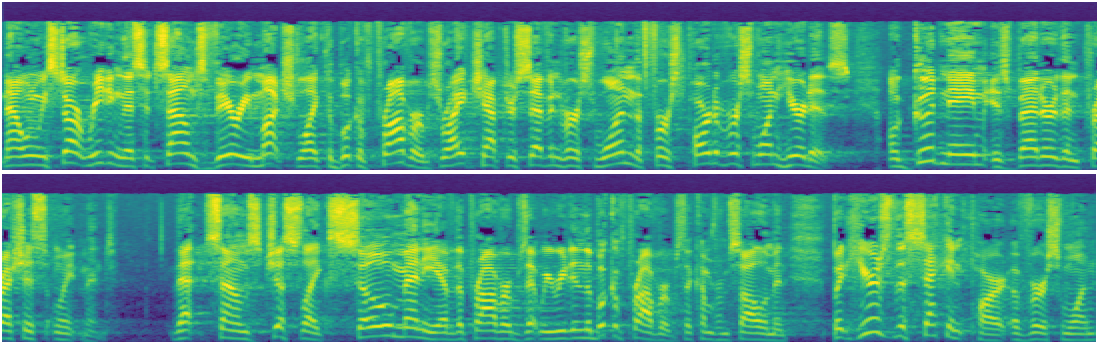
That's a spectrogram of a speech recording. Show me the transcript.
Now, when we start reading this, it sounds very much like the book of Proverbs, right? Chapter 7, verse 1, the first part of verse 1, here it is. A good name is better than precious ointment. That sounds just like so many of the Proverbs that we read in the book of Proverbs that come from Solomon. But here's the second part of verse 1,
